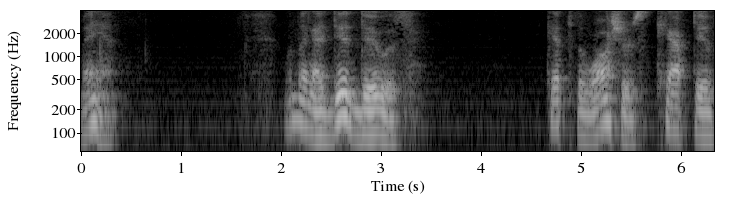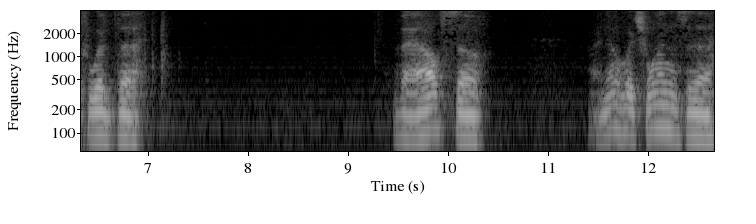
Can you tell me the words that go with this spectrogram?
Man. One thing I did do was kept the washers captive with the valve, so I know which ones uh,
